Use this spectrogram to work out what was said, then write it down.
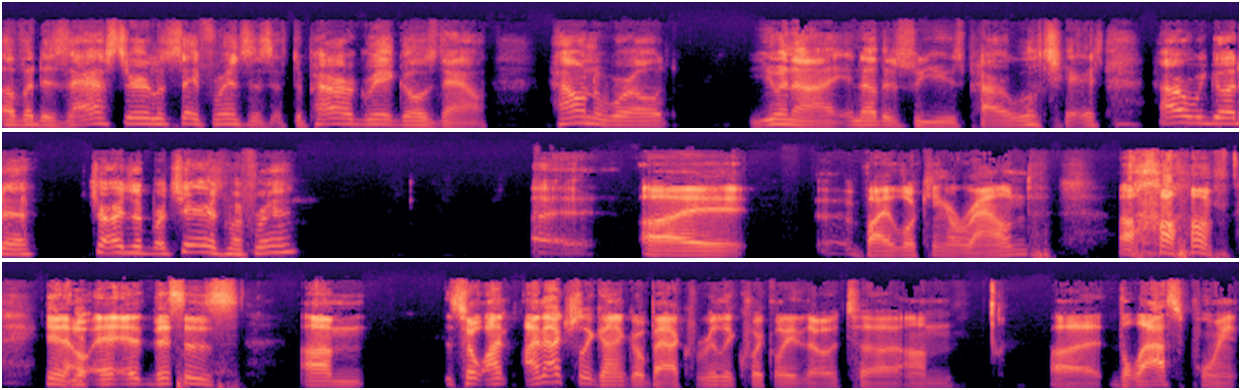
of a disaster? Let's say, for instance, if the power grid goes down, how in the world, you and I and others who use power wheelchairs, how are we going to charge up our chairs, my friend? uh, uh, by looking around. Um, you know, it, it- this is. Um, so I'm I'm actually going to go back really quickly though to um, uh, the last point,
